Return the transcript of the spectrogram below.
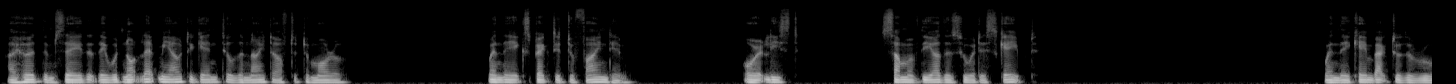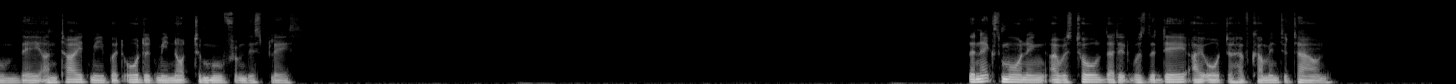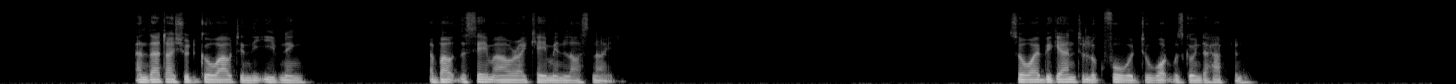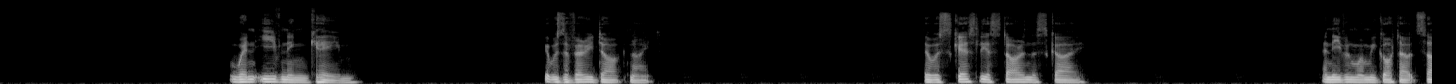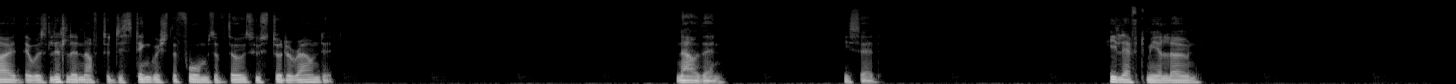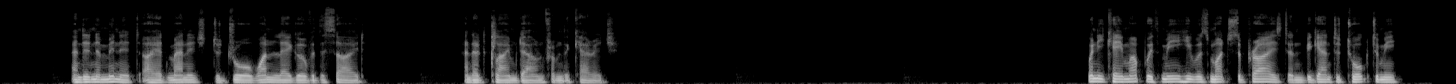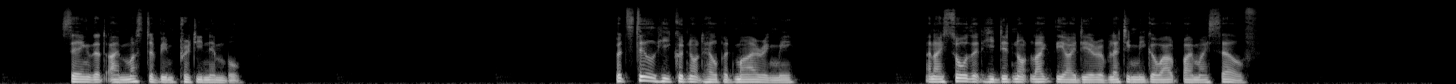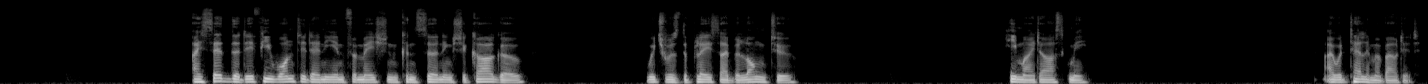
I heard them say that they would not let me out again till the night after tomorrow, when they expected to find him, or at least some of the others who had escaped. When they came back to the room, they untied me but ordered me not to move from this place. The next morning, I was told that it was the day I ought to have come into town, and that I should go out in the evening, about the same hour I came in last night. So I began to look forward to what was going to happen. When evening came, it was a very dark night. There was scarcely a star in the sky and even when we got outside, there was little enough to distinguish the forms of those who stood around it. Now then, he said. He left me alone. And in a minute I had managed to draw one leg over the side and had climbed down from the carriage. When he came up with me, he was much surprised and began to talk to me saying that I must have been pretty nimble. But still, he could not help admiring me, and I saw that he did not like the idea of letting me go out by myself. I said that if he wanted any information concerning Chicago, which was the place I belonged to, he might ask me. I would tell him about it.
